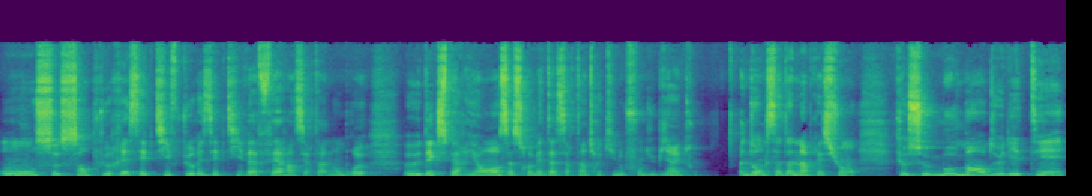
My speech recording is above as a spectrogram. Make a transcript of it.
on se sent plus réceptif, plus réceptive à faire un certain nombre euh, d'expériences, à se remettre à certains trucs qui nous font du bien et tout. Donc ça donne l'impression que ce moment de l'été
